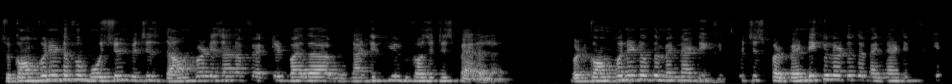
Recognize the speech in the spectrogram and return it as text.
So component of a motion which is downward is unaffected by the magnetic field because it is parallel. But component of the magnetic field which is perpendicular to the magnetic field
